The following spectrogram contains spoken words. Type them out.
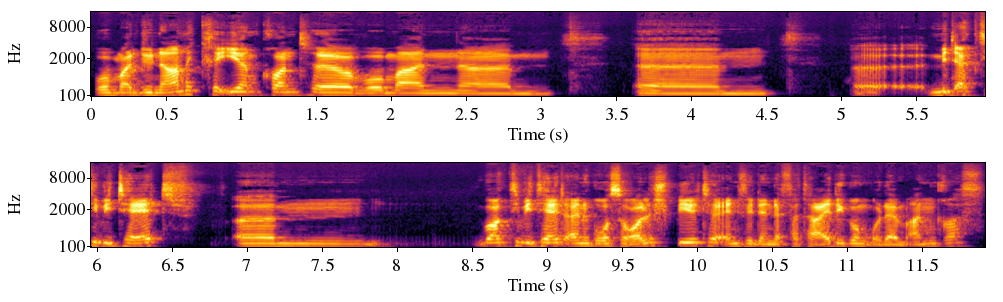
wo man Dynamik kreieren konnte, wo man ähm, ähm, äh, mit Aktivität ähm, wo Aktivität eine große Rolle spielte, entweder in der Verteidigung oder im Angriff.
